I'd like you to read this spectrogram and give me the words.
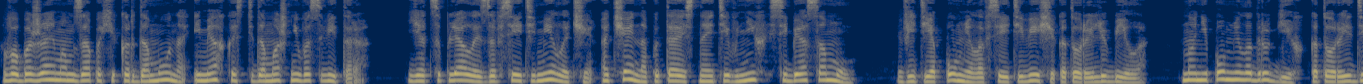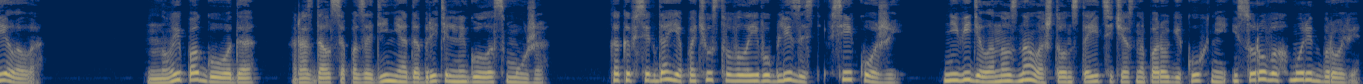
В обожаемом запахе кардамона и мягкости домашнего свитера. Я цеплялась за все эти мелочи, отчаянно пытаясь найти в них себя саму, ведь я помнила все эти вещи, которые любила, но не помнила других, которые делала. «Ну и погода», — раздался позади неодобрительный голос мужа. Как и всегда, я почувствовала его близость всей кожей. Не видела, но знала, что он стоит сейчас на пороге кухни и сурово хмурит брови,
